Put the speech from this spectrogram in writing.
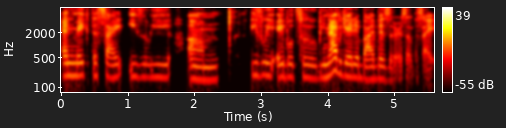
and make the site easily um, easily able to be navigated by visitors of the site.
